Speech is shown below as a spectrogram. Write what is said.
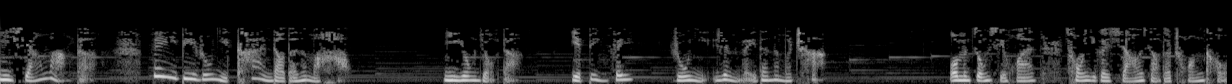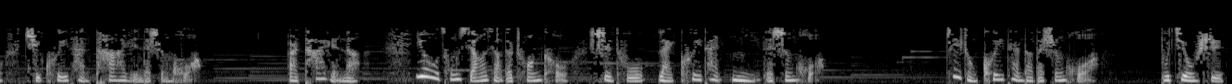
你向往的未必如你看到的那么好，你拥有的也并非如你认为的那么差。我们总喜欢从一个小小的窗口去窥探他人的生活，而他人呢，又从小小的窗口试图来窥探你的生活。这种窥探到的生活，不就是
